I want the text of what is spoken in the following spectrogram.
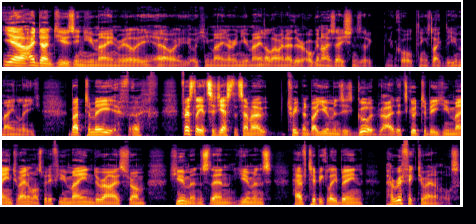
Yeah, I don't use inhumane really, uh, or, or, humane or inhumane, although I know there are organizations that are called things like the Humane League. But to me, if, uh, firstly, it suggests that somehow treatment by humans is good, right? It's good to be humane to animals, but if humane derives from humans, then humans have typically been horrific to animals.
